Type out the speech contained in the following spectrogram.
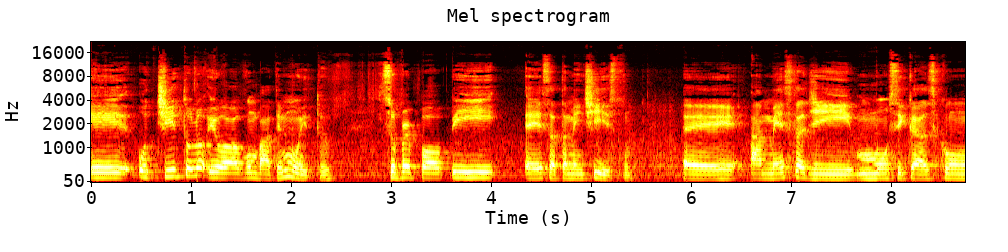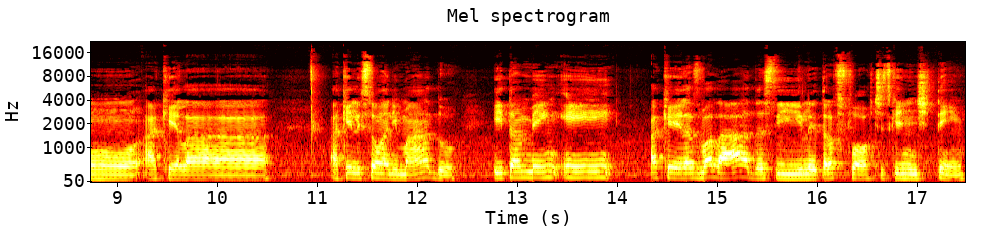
e o título e o álbum batem muito. Super Pop é exatamente isso. É a mescla de músicas com aquela aquele som animado e também em aquelas baladas e letras fortes que a gente tem.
